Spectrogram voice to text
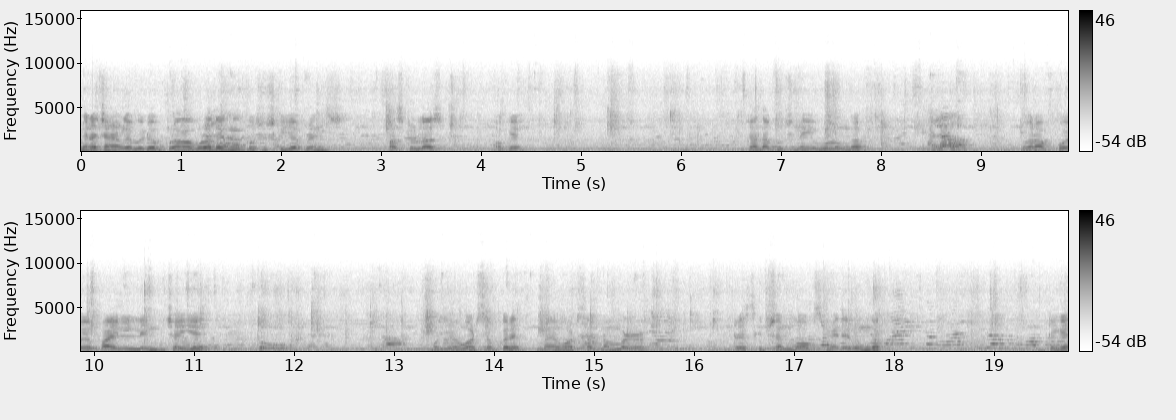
मेरा चैनल का वीडियो पूरा पूरा देखने की कोशिश कीजिए friends first to last okay ज़्यादा कुछ नहीं बोलूँगा। अगर आपको ये फ़ाइल लिंक चाहिए तो मुझे व्हाट्सअप करें। मैं व्हाट्सअप नंबर डिस्क्रिप्शन बॉक्स में दे दूँगा। ठीक है।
